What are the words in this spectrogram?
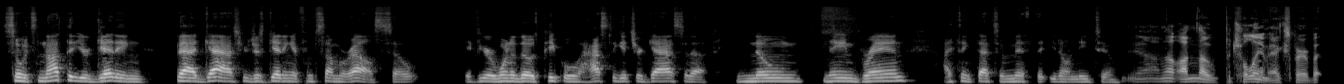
So it's not that you're getting bad gas, you're just getting it from somewhere else. So if you're one of those people who has to get your gas at a known name brand, I think that's a myth that you don't need to. Yeah, I'm no, I'm no petroleum expert, but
